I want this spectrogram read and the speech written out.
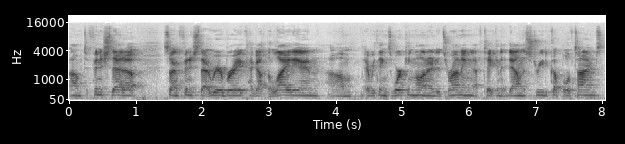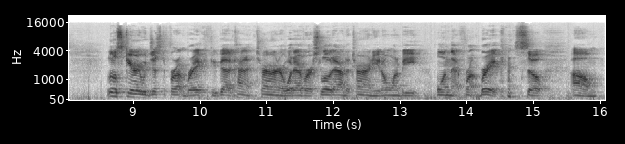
um, to finish that up so I finished that rear brake. I got the light in, um, everything's working on it, it's running. I've taken it down the street a couple of times. A little scary with just a front brake. If you've got to kind of turn or whatever, or slow down to turn, you don't want to be on that front brake. so, um,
